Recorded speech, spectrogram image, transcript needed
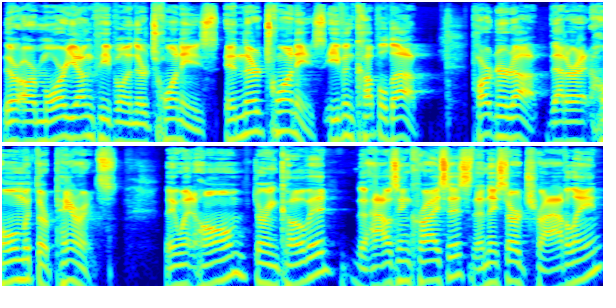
there are more young people in their 20s, in their 20s, even coupled up, partnered up, that are at home with their parents. They went home during COVID, the housing crisis, then they started traveling.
